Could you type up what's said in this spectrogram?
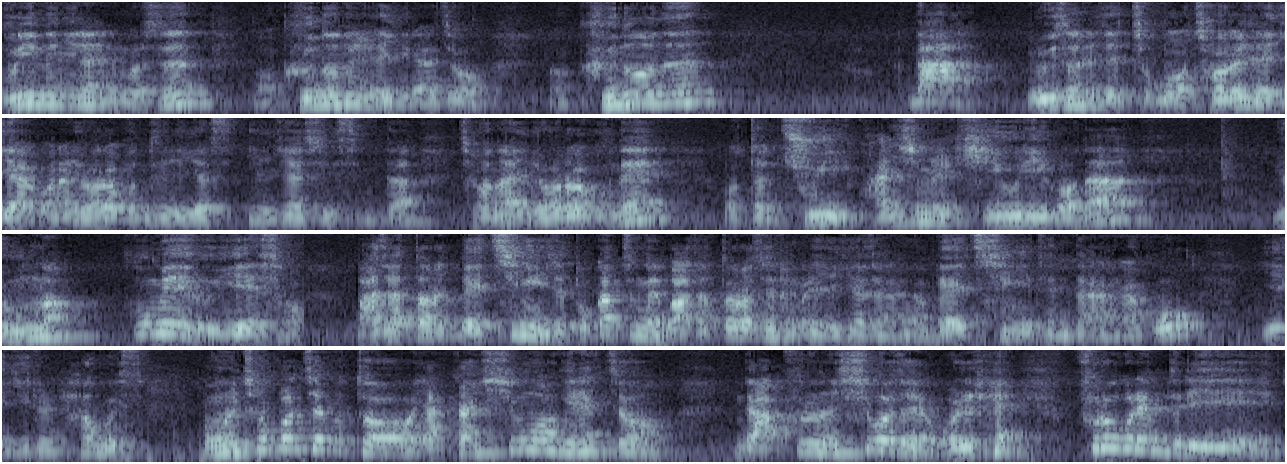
우리는이라는 것은 어, 근원을 얘기를 하죠. 어, 근원은 나 여기서는 이제 저, 뭐 저를 얘기하거나 여러분들 얘기할, 얘기할 수 있습니다. 저나 여러분의 어떤 주의, 관심을 기울이거나 욕망, 꿈에 의해서 맞아떨어 매칭이 이제 똑같은 거에 맞아떨어지는 걸 얘기하잖아요. 매칭이 된다라고 얘기를 하고 있습니다. 오늘 첫 번째부터 약간 심오하긴 했죠. 근데 앞으로는 쉬워져요. 원래 프로그램들이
